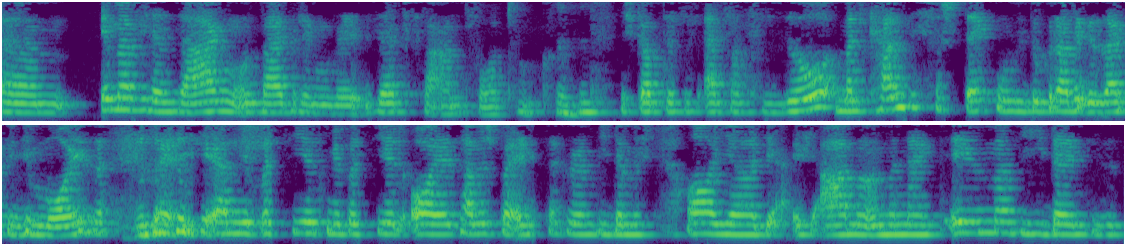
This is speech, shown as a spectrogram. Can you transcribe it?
ähm, immer wieder sagen und beibringen will, Selbstverantwortung. Mhm. Ich glaube, das ist einfach so, man kann sich verstecken, wie du gerade gesagt, wie die Mäuse. Ich, äh, mir passiert, mir passiert, oh, jetzt habe ich bei Instagram wieder mich, oh ja, die, ich arme und man neigt immer wieder in diese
